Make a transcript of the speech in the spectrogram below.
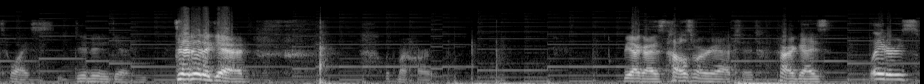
Twice. You did it again. You did it again! With my heart. But yeah, guys, that was my reaction. Alright, guys. Laters!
